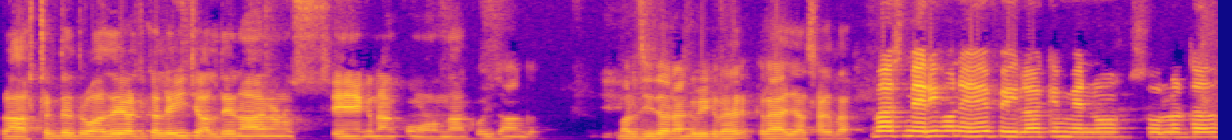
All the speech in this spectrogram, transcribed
ਪਲਾਸਟਿਕ ਦੇ ਦਰਵਾਜ਼ੇ ਅੱਜ ਕੱਲ ਇਹੀ ਚੱਲਦੇ ਨਾ ਇਹਨਾਂ ਨੂੰ ਸੇਕ ਨਾ ਘੋਣ ਨਾ ਕੋਈ ਰੰਗ ਮਰਜ਼ੀ ਦਾ ਰੰਗ ਵੀ ਕਰਾ- ਕਰਾਇਆ ਜਾ ਸਕਦਾ। ਬਸ ਮੇਰੀ ਹੁਣ ਇਹ ਅਪੀਲ ਆ ਕਿ ਮੈਨੂੰ ਸੋਲਰ ਦਾ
